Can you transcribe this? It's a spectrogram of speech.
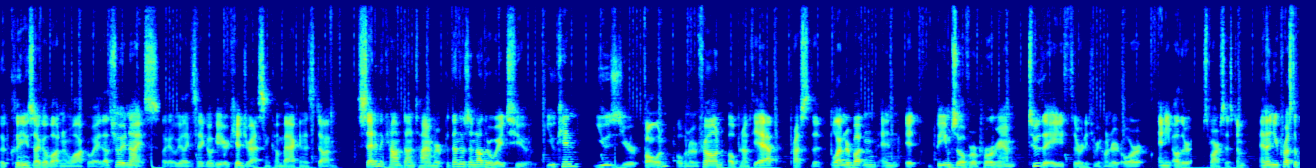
the cleaning cycle button and walk away. That's really nice. Like we like to say, go get your kid dressed and come back and it's done. Setting the countdown timer, but then there's another way too. You can use your phone, open up your phone, open up the app, press the blender button, and it beams over a program to the A3300 or any other smart system. And then you press the,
